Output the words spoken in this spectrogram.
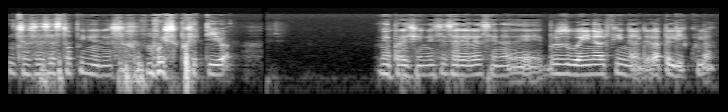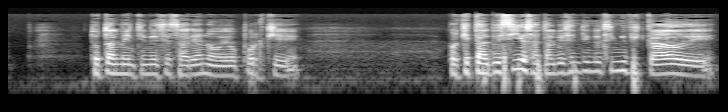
entonces esta opinión es muy subjetiva me pareció innecesaria la escena de Bruce Wayne al final de la película. Totalmente innecesaria, no veo por qué. Porque tal vez sí, o sea, tal vez entiendo el significado de.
